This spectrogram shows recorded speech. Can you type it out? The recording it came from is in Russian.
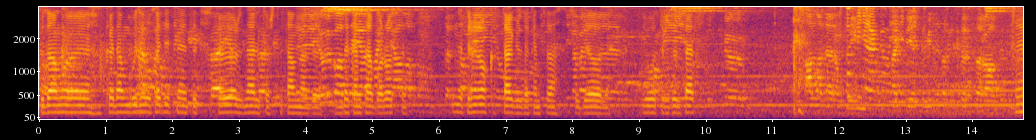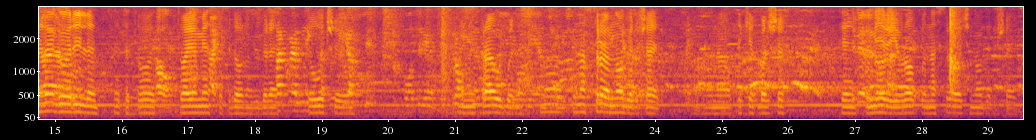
куда мы, когда мы будем уходить на этот ковер, знали то, что там надо до конца бороться. И на тренировках также до конца все делали. И вот результат. Что тренера говорили? Тренера говорили, это твой, твое место, ты должен забирать. Ты лучше его. Они правы были. Ну, настрой много решает. На таких больших первенствах мира, Европы настрой очень много решает.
